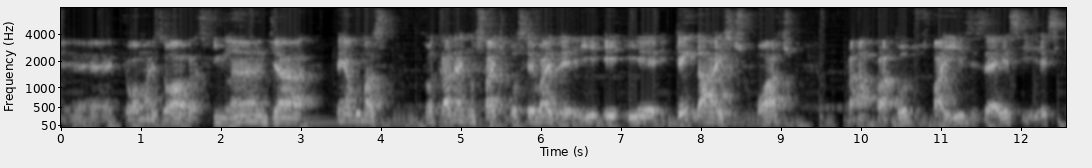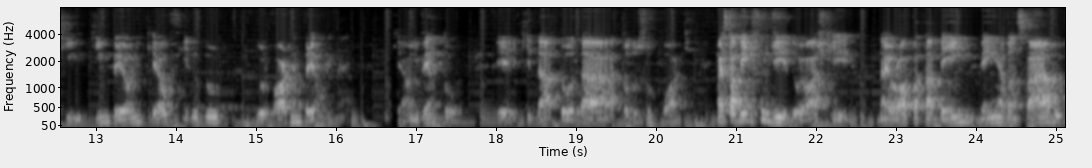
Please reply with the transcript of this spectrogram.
é, que mais obras, Finlândia, tem algumas. Entrar no site você vai ver. E, e, e quem dá esse suporte para todos os países é esse, esse Kim, Kim Breuning, que é o filho do, do Jorgen Breuning, né? que é o inventor ele que dá toda, todo o suporte. Mas está bem difundido, eu acho que na Europa está bem, bem avançado.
